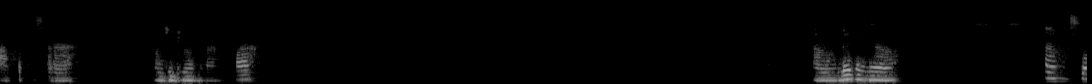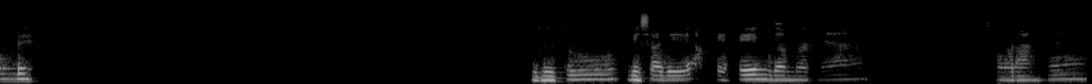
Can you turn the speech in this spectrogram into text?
Apa terserah mau judulnya apa. Kalau udah tinggal langsung deh di situ bisa diaktifin gambarnya suaranya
